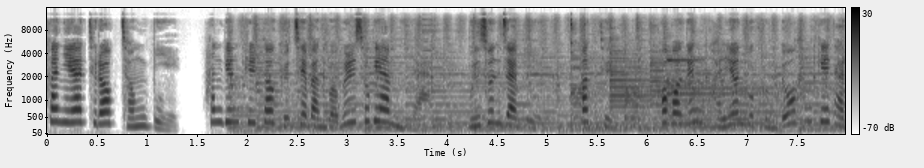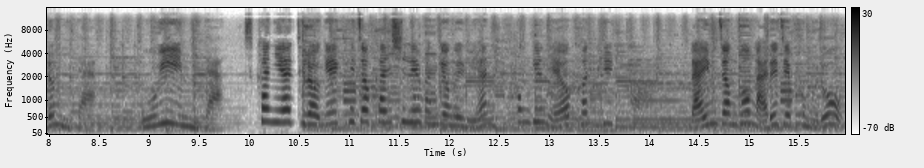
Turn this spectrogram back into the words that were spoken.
스카니아 트럭 정비, 항균 필터 교체 방법을 소개합니다. 문손잡이, 커튼, 커버 등 관련 부품도 함께 다룹니다. 5위입니다. 스카니아 트럭의 쾌적한 실내 환경을 위한 항균 에어컨 필터. 라임 전공 아르 제품으로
